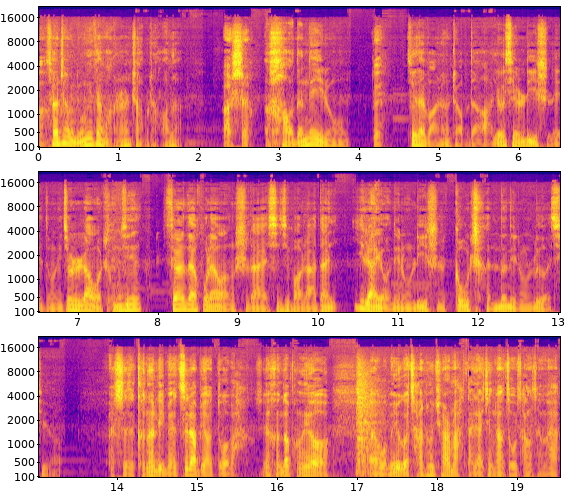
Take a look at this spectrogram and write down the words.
啊像这种东西在网上找不着的，啊是。好的内容对。就在网上找不到，尤其是历史类的东西，就是让我重新，虽然在互联网时代信息爆炸，但依然有那种历史勾陈的那种乐趣。是，可能里面资料比较多吧，所以很多朋友，呃，我们有个长城圈嘛，大家经常走长城啊，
